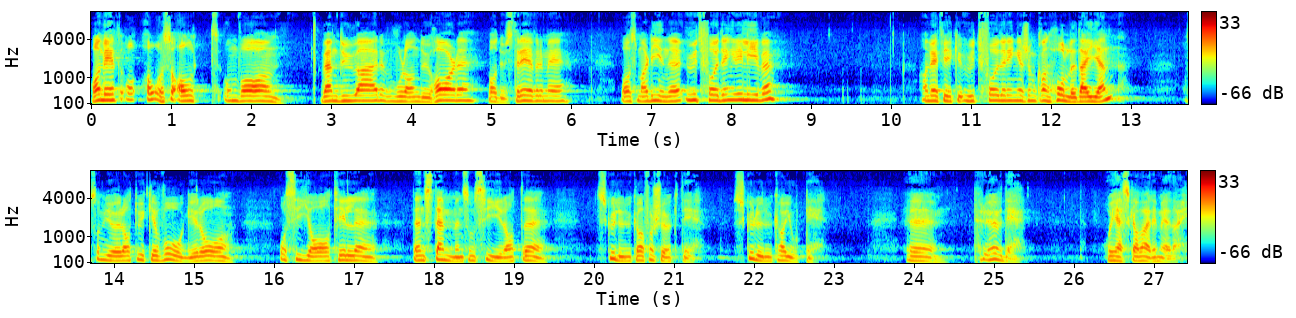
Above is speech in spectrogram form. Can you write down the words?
Og han vet også alt om hva, hvem du er, hvordan du har det, hva du strever med, hva som er dine utfordringer i livet. Han vet hvilke utfordringer som kan holde deg igjen, og som gjør at du ikke våger å, å si ja til eh, den stemmen som sier at eh, skulle du ikke ha forsøkt det? Skulle du ikke ha gjort det? Eh, prøv det og jeg skal være med deg.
